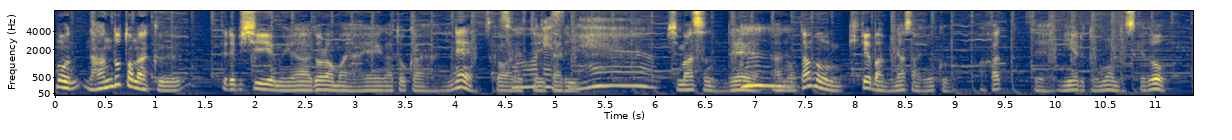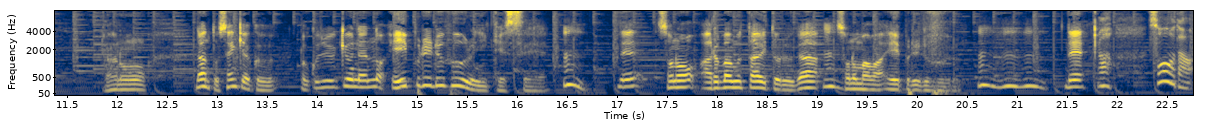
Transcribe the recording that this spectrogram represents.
もう何度となくテレビ CM やドラマや映画とかにね使われていたり。ねしますんでうん。あの多分聞けば皆さんよく分かって見えると思うんですけどあのなんと1969年のエイプリルフールに結成。うんでそのアルバムタイトルがうん。そのままエイプリルフール、うんうんうん。で、そうだ。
